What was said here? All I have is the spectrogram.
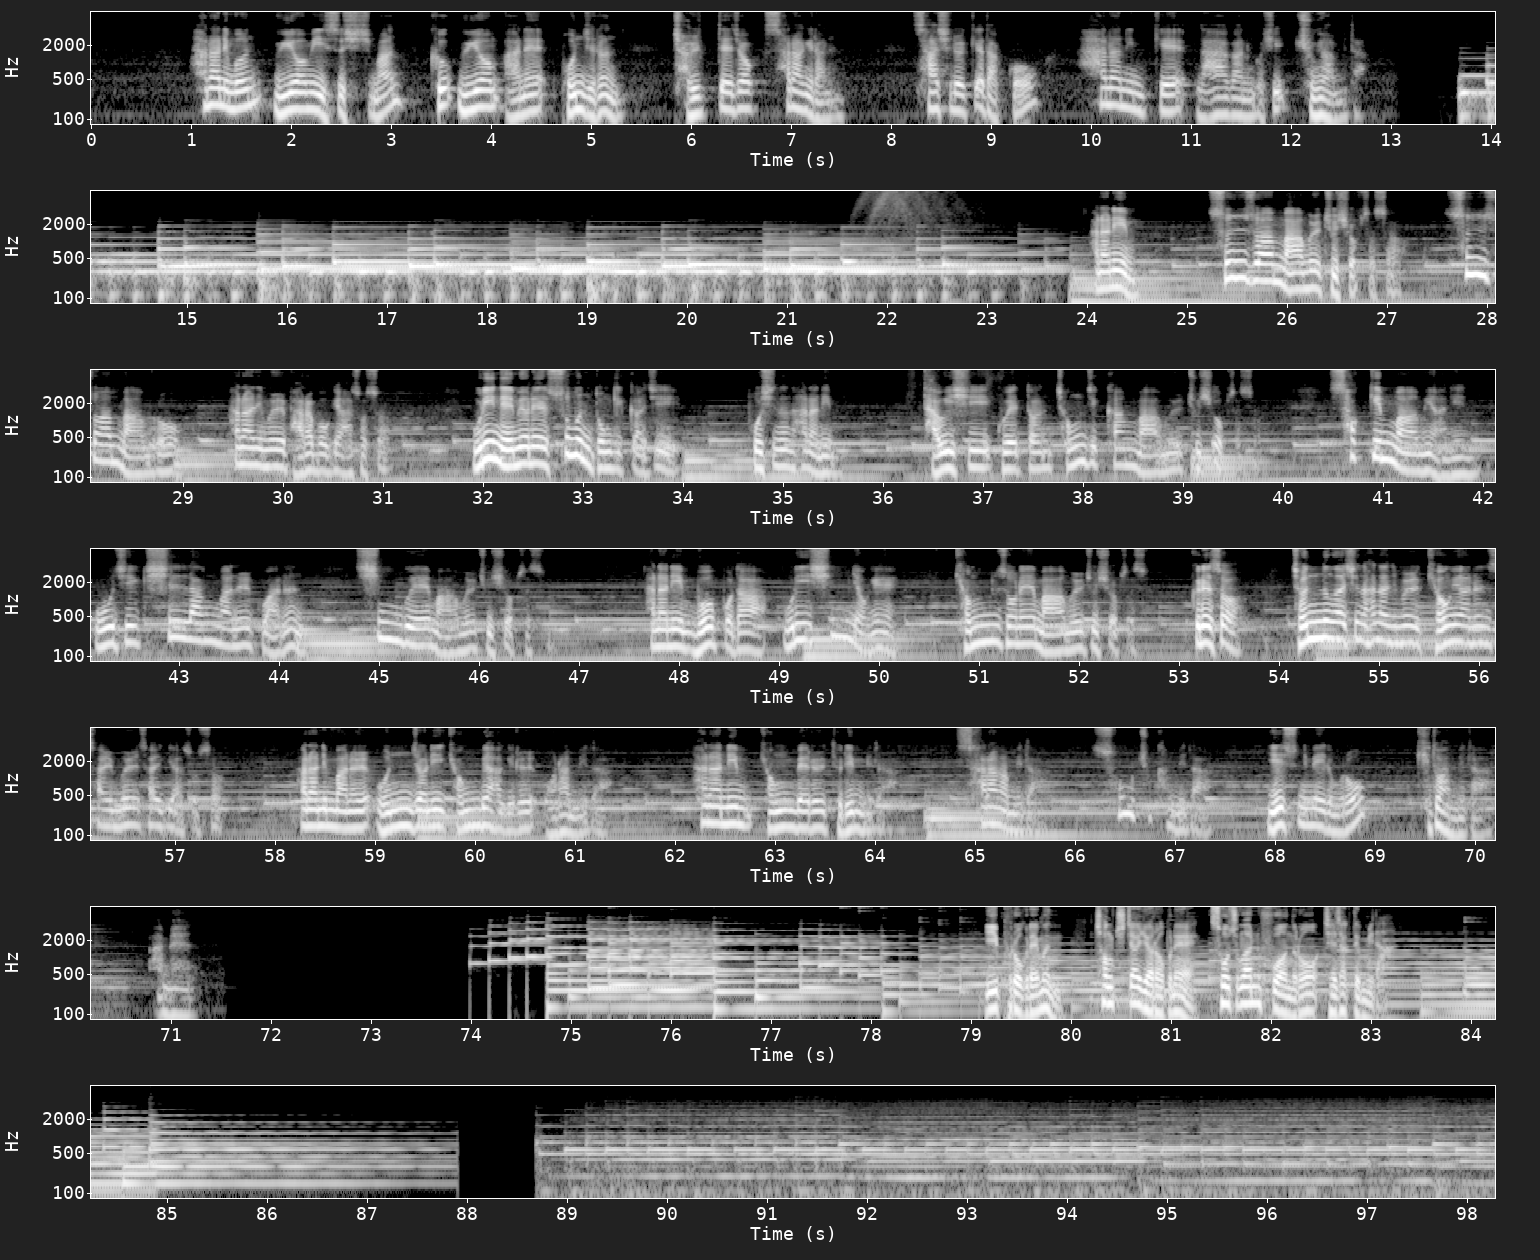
하나님은 위험이 있으시지만 그 위험 안에 본질은 절대적 사랑이라는 사실을 깨닫고 하나님께 나아가는 것이 중요합니다. 하나님, 순수한 마음을 주시옵소서. 순수한 마음으로 하나님을 바라보게 하소서. 우리 내면의 숨은 동기까지 보시는 하나님, 다윗이 구했던 정직한 마음을 주시옵소서. 섞인 마음이 아닌 오직 신랑만을 구하는 신부의 마음을 주시옵소서. 하나님 무엇보다 우리 심령에 겸손의 마음을 주시옵소서. 그래서 전능하신 하나님을 경외하는 삶을 살게 하소서. 하나님만을 온전히 경배하기를 원합니다. 하나님 경배를 드립니다. 사랑합니다. 송축합니다. 예수님의 이름으로 기도합니다. 아멘. 이 프로그램은 청취자 여러분의 소중한 후원으로 제작됩니다.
